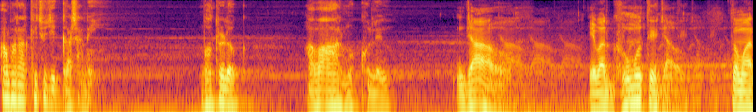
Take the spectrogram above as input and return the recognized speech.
আমার আর কিছু জিজ্ঞাসা নেই। ভদ্রলোক আবার মুখ খুললেন। যাও এবার ঘুমোতে যাও। তোমার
